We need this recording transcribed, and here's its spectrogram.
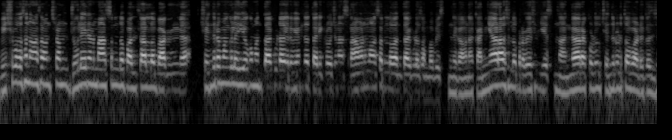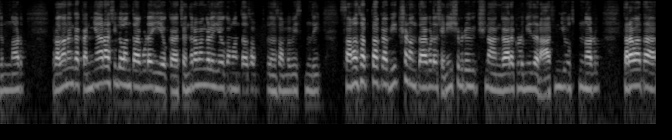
విశ్వవసన సంవత్సరం జూలై నెల మాసంలో ఫలితాల్లో భాగంగా చంద్రమంగళ యోగం అంతా కూడా ఇరవై ఎనిమిదో తారీఖు రోజున శ్రావణ మాసంలో అంతా కూడా సంభవిస్తుంది. కావున కన్యారాశిలో ప్రవేశం చేస్తున్న అంగారకుడు చంద్రుడితో వాడు కలిసి ఉన్నాడు. ప్రధానంగా కన్యారాశిలో అంతా కూడా ఈ యొక్క చంద్రమంగళ యోగం అంతా సం- సంభవిస్తుంది. సమసప్తక వీక్షణ అంతా కూడా శనీశ్వరి వీక్షణ అంగారకుడు మీద రాశిని చూస్తున్నాడు. తర్వాత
